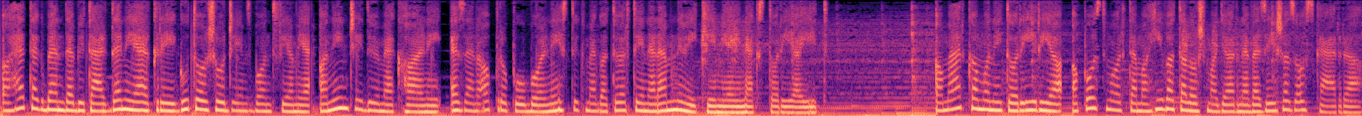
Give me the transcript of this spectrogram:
A hetekben debütált Daniel Craig utolsó James Bond filmje, a Nincs idő meghalni, ezen apropóból néztük meg a történelem női kémjeinek sztoriait. A Márka Monitor írja, a Postmortem a hivatalos magyar nevezés az Oscarra.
